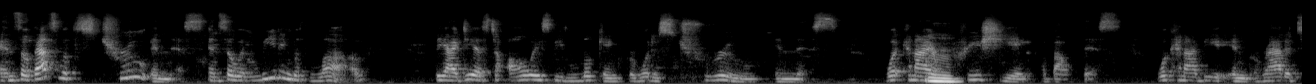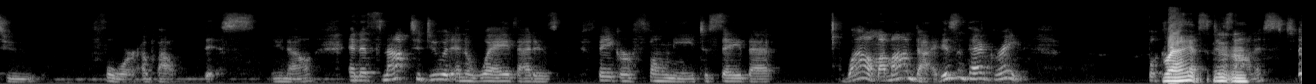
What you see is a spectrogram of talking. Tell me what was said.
And so that's what's true in this. And so in leading with love, the idea is to always be looking for what is true in this. What can I mm. appreciate about this? What can I be in gratitude for about this, you know? And it's not to do it in a way that is fake or phony to say that, wow, my mom died. Isn't that great? Because right. that's dishonest.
